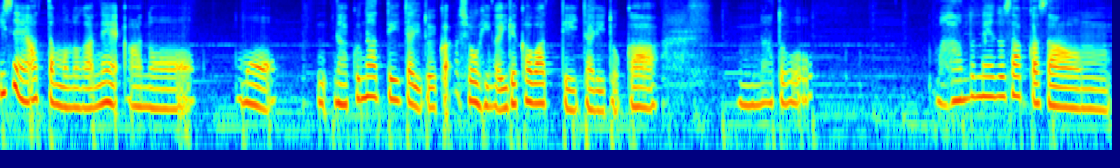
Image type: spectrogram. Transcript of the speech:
以前あったものがねあのもうなくなっていたりというか商品が入れ替わっていたりとか、うん、あと、まあ、ハンドメイド作家さん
